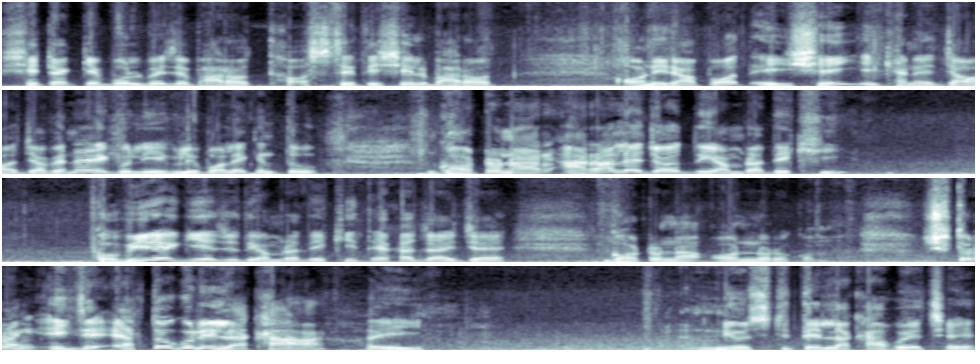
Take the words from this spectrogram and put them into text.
সেটাকে বলবে যে, ভারত অস্থিতিশীল, ভারত অনিরাপদ। এই সেই, এখানে যাওয়া যাবে না, এগুলি এগুলি বলে। কিন্তু ঘটনার আড়ালে যদি আমরা দেখি, গভীরে গিয়ে যদি আমরা দেখি, দেখা যায় যে ঘটনা অন্যরকম। সুতরাং এই যে এতগুলি লেখা, এই নিউজটিতে লেখা হয়েছে,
